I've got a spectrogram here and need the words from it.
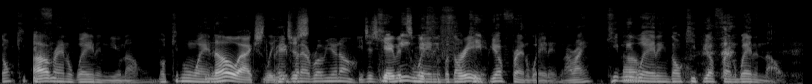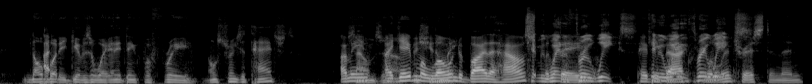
Don't keep your Um, friend waiting. You know. Don't keep him waiting. No, actually, Pay he for just that room, you know. he just Keep gave it me to me waiting, for but free. don't keep your friend waiting. All right. Keep me Um, waiting. Don't keep your friend waiting. though. Nobody gives away anything for free. No strings attached. I mean, Sounds, I uh, gave him a fishy to loan to buy the house, Keep me waiting three weeks. paid Keep me me back waiting with three weeks. interest, and then.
